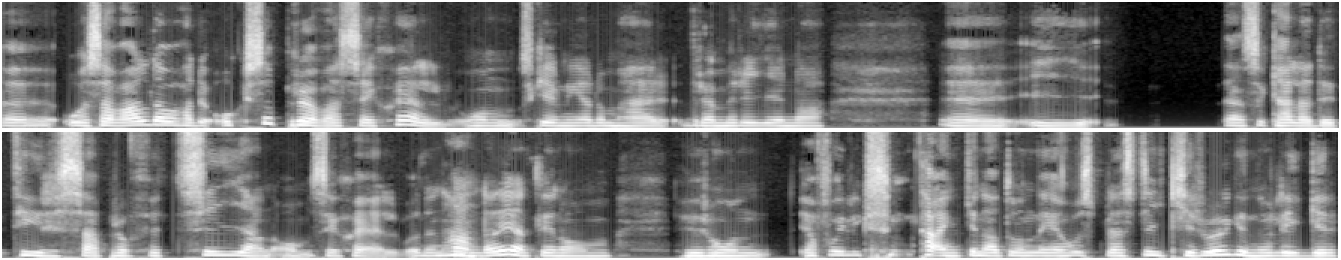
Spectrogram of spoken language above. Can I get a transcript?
Uh, Åsa Waldau hade också prövat sig själv. Hon skrev ner de här drömmerierna eh, i den så kallade Tirsa-profetian om sig själv. Och den handlar egentligen om hur hon jag får ju liksom tanken att hon är hos plastikkirurgen och ligger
